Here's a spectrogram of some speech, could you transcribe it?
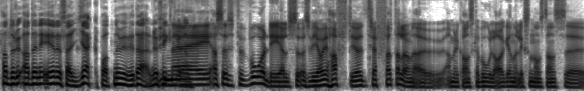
hade du, hade ni, är det så här jackpot, nu är vi där, nu fick vi den? Nej, alltså för vår del, så, alltså vi har ju haft, vi har träffat alla de där amerikanska bolagen och liksom någonstans eh,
